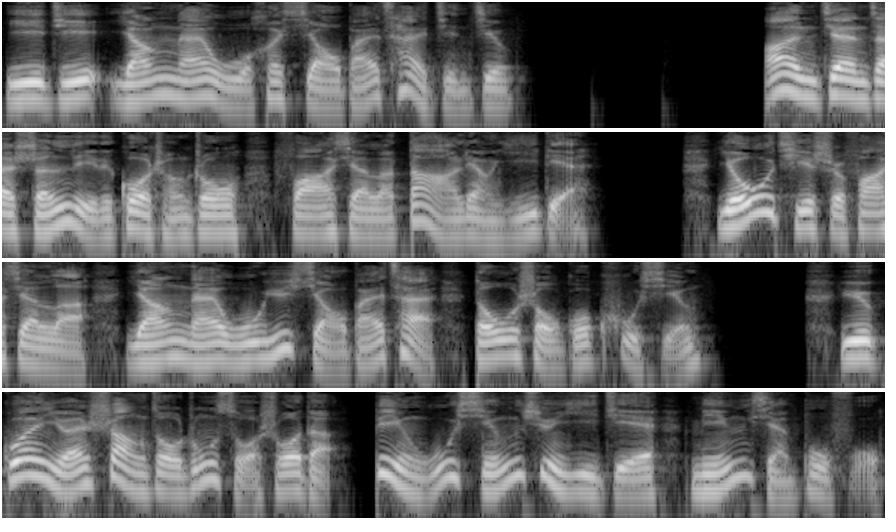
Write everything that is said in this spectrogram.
以及杨乃武和小白菜进京。案件在审理的过程中，发现了大量疑点。尤其是发现了杨乃武与小白菜都受过酷刑，与官员上奏中所说的并无刑讯一节明显不符。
